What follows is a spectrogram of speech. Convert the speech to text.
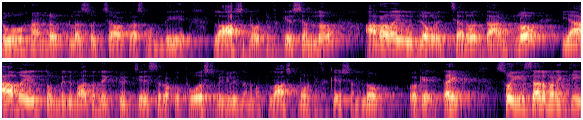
టూ హండ్రెడ్ ప్లస్ వచ్చే అవకాశం ఉంది. లాస్ట్ నోటిఫికేషన్లో అరవై ఉద్యోగాలు ఇచ్చారు. దాంట్లో యాభై తొమ్మిది మాత్రం రిక్రూట్ చేశారు. ఒక పోస్ట్ మిగిలింది అనమాట లాస్ట్ నోటిఫికేషన్లో. ఓకే రైట్. సో ఈసారి మనకి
